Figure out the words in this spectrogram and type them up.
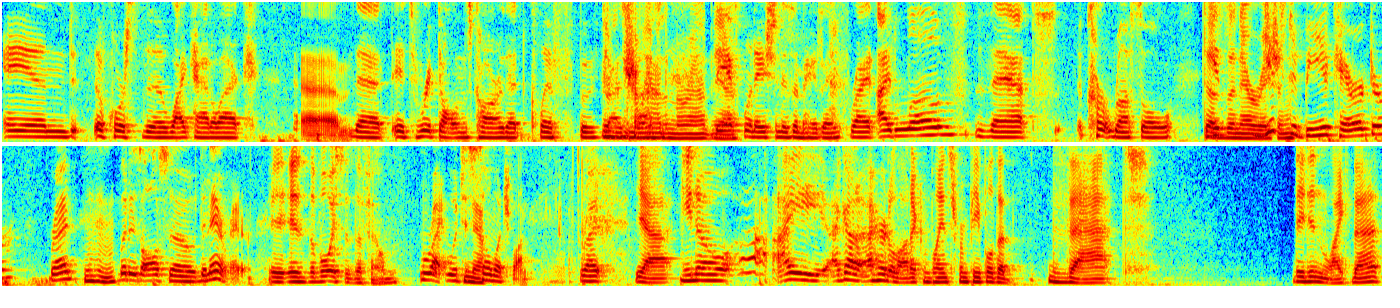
and of course, the white Cadillac. Um, that it's Rick Dalton's car that Cliff Booth drives, Drives around. him around, The yeah. explanation is amazing, right? I love that Kurt Russell Does gets, the narration. gets to be a character, right? Mm-hmm. But is also the narrator, I- Is the voice of the film. right? Which is Yeah. so much fun, right? Yeah, you know, I I got I heard a lot of complaints from people that that they didn't like that.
